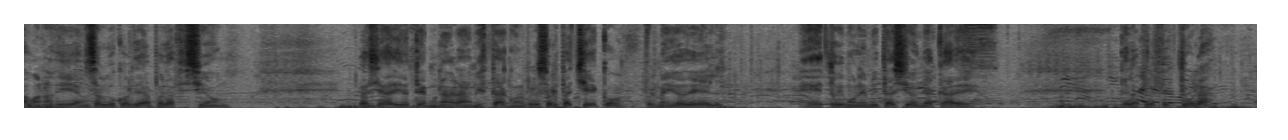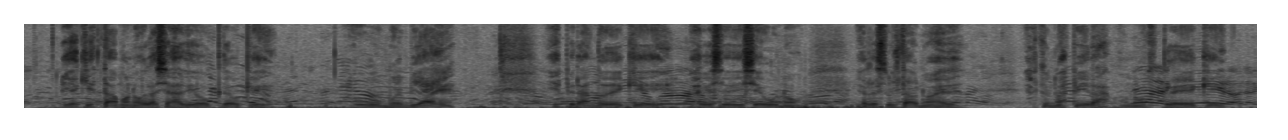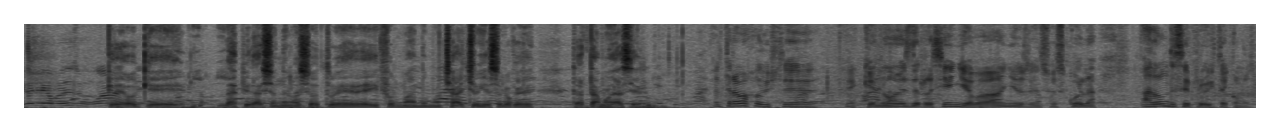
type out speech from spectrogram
Buenos días, un saludo cordial para la afición. Gracias a Dios tengo una gran amistad con el profesor Pacheco. Por medio de él eh, tuvimos la invitación de acá de, de la prefectura y aquí estamos, ¿no? gracias a Dios creo que hubo un buen viaje esperando de que a veces dice uno el resultado no es el, el que uno aspira, uno cree que creo que la aspiración de nosotros es de ir formando muchachos y eso es lo que tratamos de hacer. El trabajo de usted, eh, que no es de recién, lleva años en su escuela, ¿a dónde se proyecta con los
